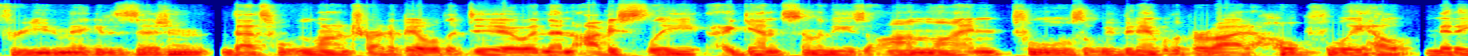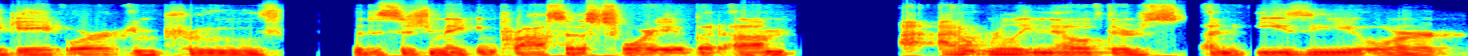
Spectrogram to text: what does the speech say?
for you to make a decision, that's what we want to try to be able to do. And then obviously, again, some of these online tools that we've been able to provide hopefully help mitigate or improve the decision making process for you. But um, I don't really know if there's an easy or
